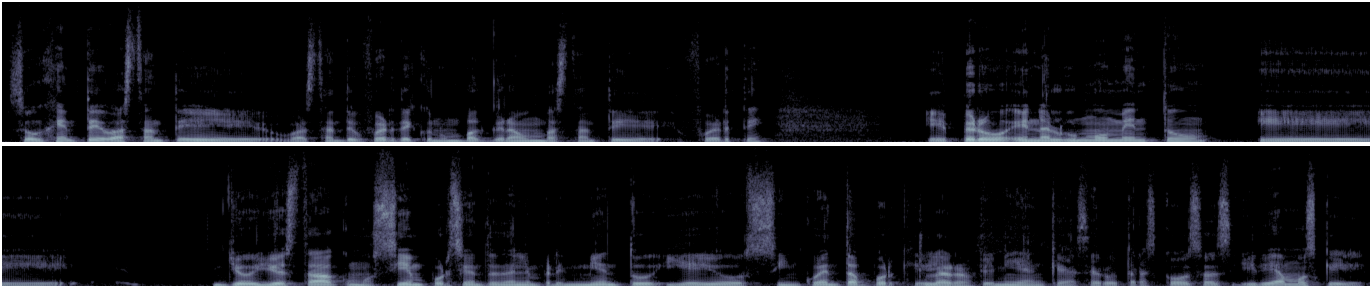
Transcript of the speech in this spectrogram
son gente bastante, bastante fuerte, con un background bastante fuerte. Eh, pero en algún momento eh, yo, yo estaba como 100% en el emprendimiento y ellos 50 porque tenían que hacer otras cosas. Y digamos que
